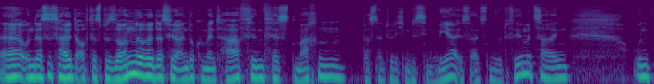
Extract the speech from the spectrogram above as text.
Äh, und das ist halt auch das Besondere, dass wir ein Dokumentarfilmfest machen, was natürlich ein bisschen mehr ist als nur Filme zeigen. Und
